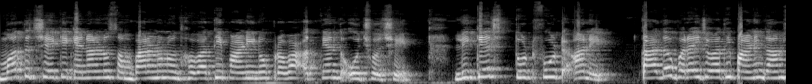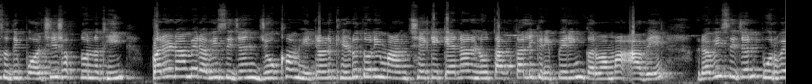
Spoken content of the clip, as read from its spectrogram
મત છે કે કેનાલનું સંભારણ ન થવાથી પાણીનો પ્રવાહ અત્યંત ઓછો છે. લીકેજ, તૂટફૂટ અને કાદવ ભરાઈ જવાથી પાણી ગામ સુધી પહોંચી શકતું નથી. પરિણામે રવિ સિઝન જોખમ હેઠળ ખેડૂતોની માંગ છે કે કેનાલનું તાત્કાલિક રિપેરિંગ કરવામાં આવે. રવિ સિઝન પૂર્વે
